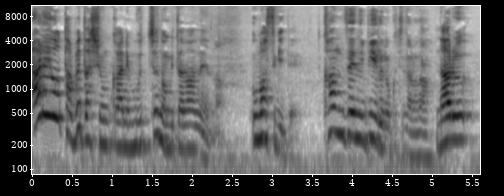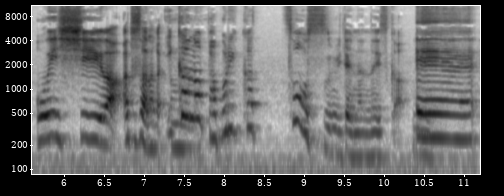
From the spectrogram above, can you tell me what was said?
あれを食べた瞬間にむっちゃ飲みたなんねんな。うますぎて。完全にビールの口になるな。なる。美味しいわ。あとさなんかイカのパプリカソースみたいなのないですか、え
